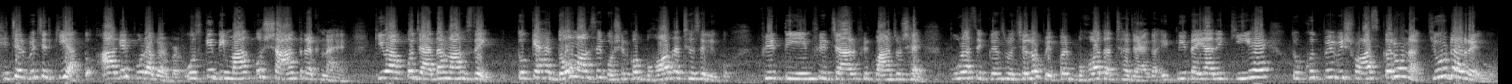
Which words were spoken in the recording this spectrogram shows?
खिचर बिचर किया तो आगे पूरा गड़बड़। उसके दिमाग को शांत रखना है कि वो आपको ज़्यादा मार्क्स दे। तो क्या है? दो मार्क्स के क्वेश्चन को बहुत अच्छे से लिखो। फिर तीन, फिर चार, फिर पाँच और छह। पूरा सीक्वेंस में चलो पेपर बहुत अच्छा जाएगा। इतनी तैयारी की है तो खुद पे विश्वास करो ना। क्यों डर रहे हो?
